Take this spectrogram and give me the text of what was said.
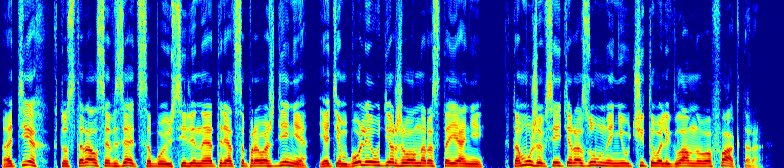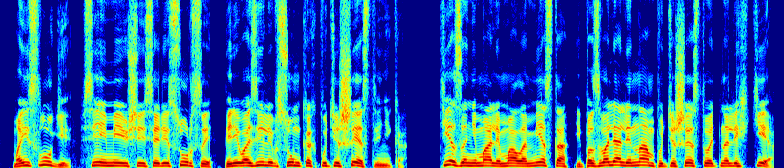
А тех, кто старался взять с собой усиленный отряд сопровождения, я тем более удерживал на расстоянии. К тому же все эти разумные не учитывали главного фактора. Мои слуги все имеющиеся ресурсы перевозили в сумках путешественника, те занимали мало места и позволяли нам путешествовать налегке.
